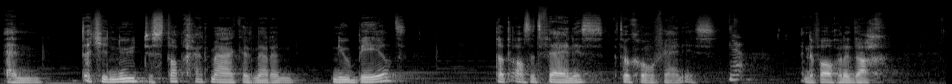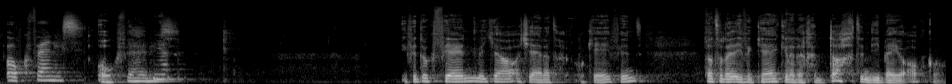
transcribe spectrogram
En dat je nu de stap gaat maken naar een nieuw beeld. Dat als het fijn is, het ook gewoon fijn is. ja. En de volgende dag Ook fijn is. ook fijn is. Ja. Ik vind het ook fijn met jou, als jij dat oké vindt, dat we dan even kijken naar de gedachten die bij je opkomen.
